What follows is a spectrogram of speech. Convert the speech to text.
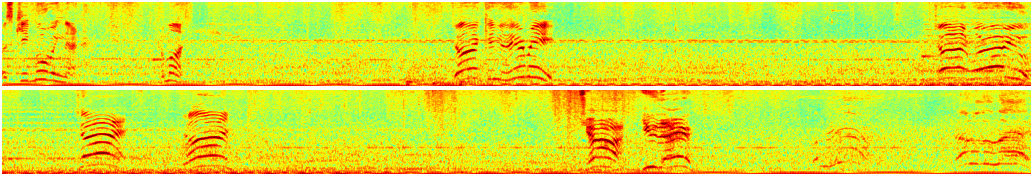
Let's keep moving then. Come on. John, can you hear me? John, where are you? John! John! John, you there? I'm here! Out on the ledge!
